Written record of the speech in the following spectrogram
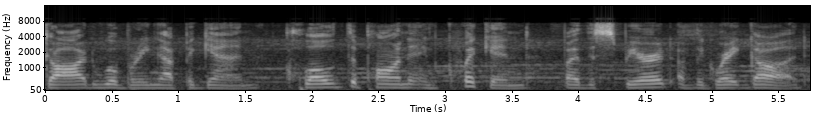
God will bring up again, clothed upon and quickened by the Spirit of the great God.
